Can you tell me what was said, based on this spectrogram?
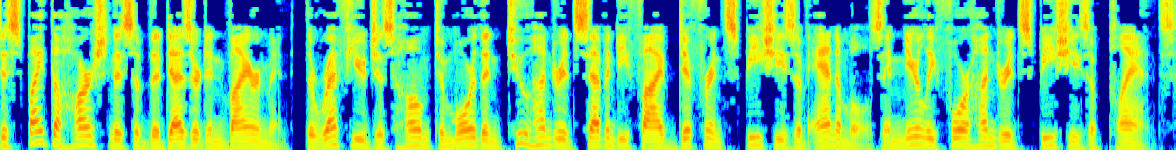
Despite the harshness of the desert environment, the refuge is home to more than 275 different species of animals and nearly 400 species of plants.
